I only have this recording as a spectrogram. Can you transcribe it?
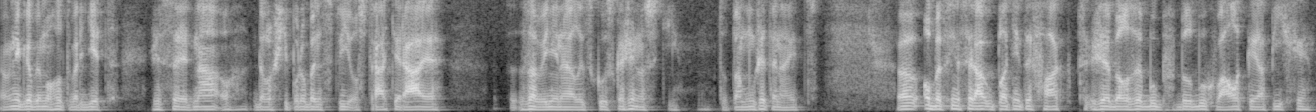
No, někdo by mohl tvrdit, že se jedná o další podobenství o ztrátě ráje zaviněné lidskou skažeností. To tam můžete najít. E, obecně se dá uplatnit i fakt, že Belzebub byl bůh války a píchy,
